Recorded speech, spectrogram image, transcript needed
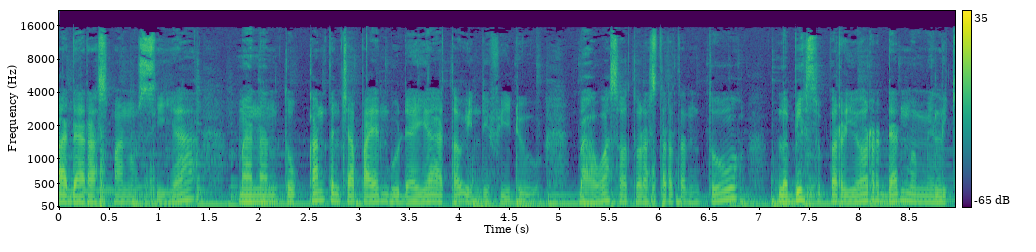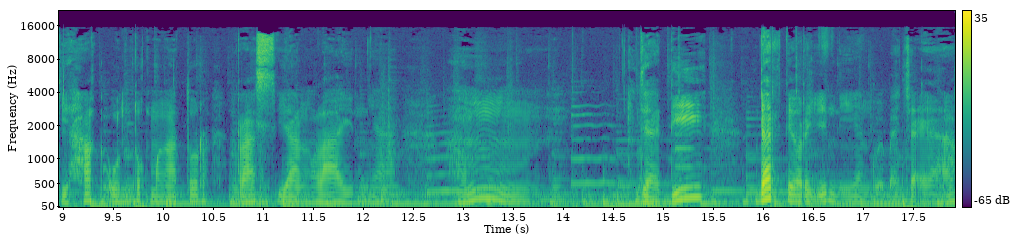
pada ras manusia menentukan pencapaian budaya atau individu bahwa suatu ras tertentu lebih superior dan memiliki hak untuk mengatur ras yang lainnya. Hmm. Jadi dari teori ini yang gue baca ya,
